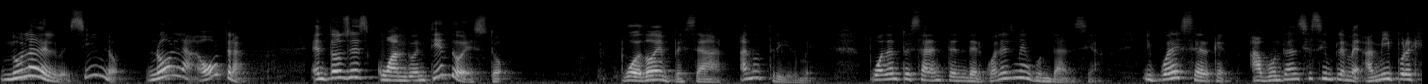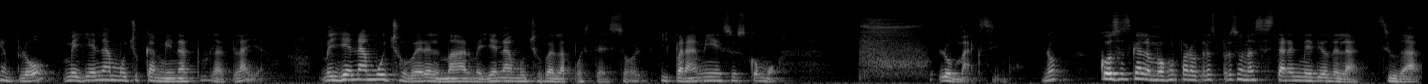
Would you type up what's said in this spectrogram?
no la del vecino, no la otra. Entonces, cuando entiendo esto, puedo empezar a nutrirme, puedo empezar a entender cuál es mi abundancia. Y puede ser que abundancia simplemente, a mí, por ejemplo, me llena mucho caminar por la playa me llena mucho ver el mar, me llena mucho ver la puesta de sol. Y para mí eso es como lo máximo, ¿no? Cosas que a lo mejor para otras personas estar en medio de la ciudad,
